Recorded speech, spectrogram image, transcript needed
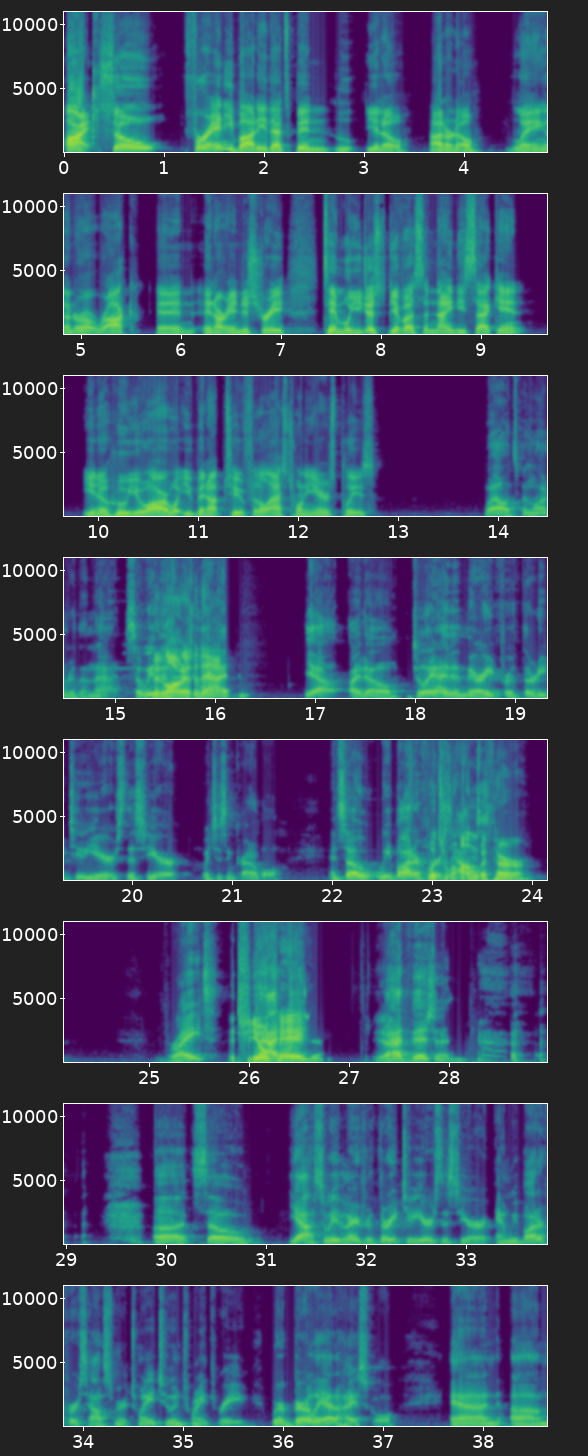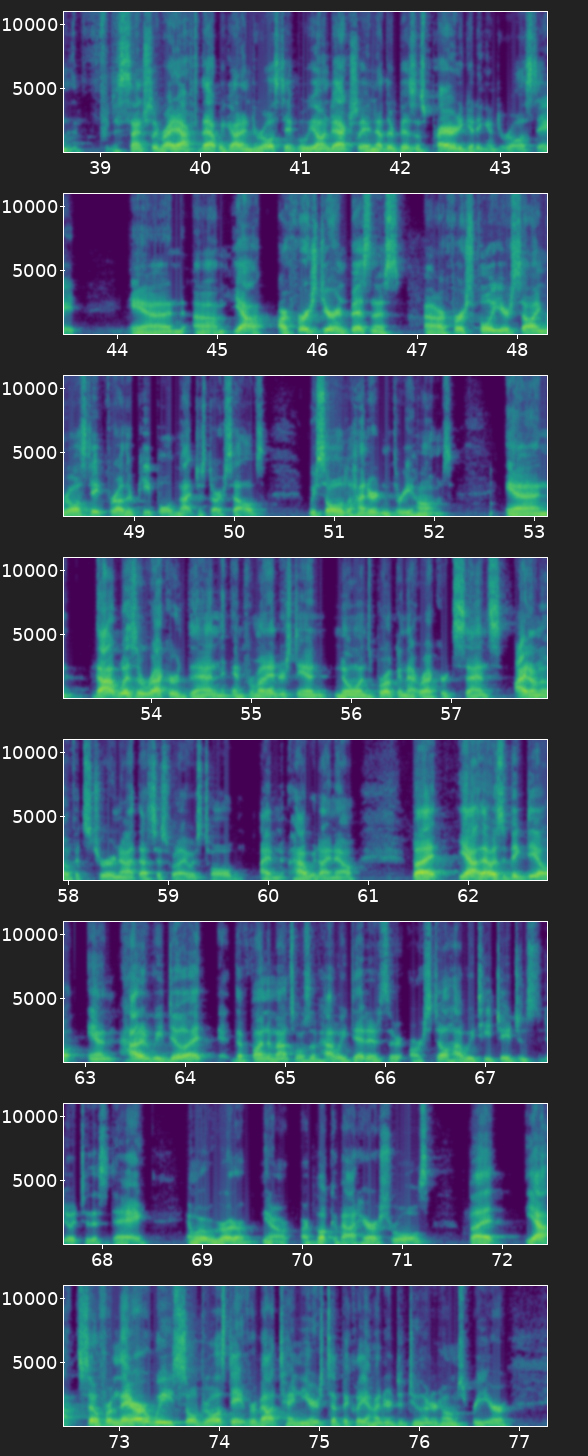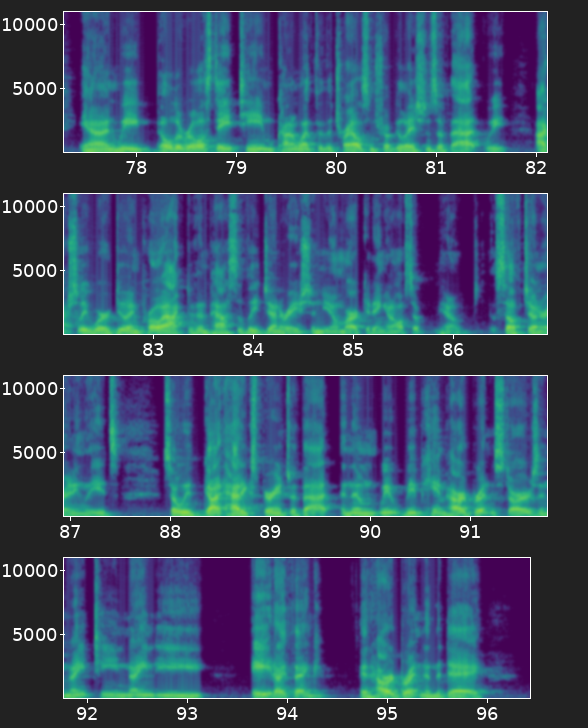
All right. So for anybody that's been, you know, I don't know, laying under a rock and in our industry, Tim, will you just give us a 90 second, you know, who you are, what you've been up to for the last 20 years, please? Well, it's been longer than that. So we've been, been longer than that. Yeah, I know. Julie and I have been married for 32 years this year, which is incredible. And so we bought our first. What's wrong house. with her? Right? Is she Bad okay? Vision. Yeah. Bad vision. uh, so yeah, so we've been married for 32 years this year, and we bought our first house when we were 22 and 23. We were barely out of high school, and um, essentially right after that, we got into real estate. But we owned actually another business prior to getting into real estate, and um, yeah, our first year in business, our first full year selling real estate for other people, not just ourselves, we sold 103 homes. And that was a record then. And from what I understand, no one's broken that record since. I don't know if it's true or not. That's just what I was told. I, how would I know? But yeah, that was a big deal. And how did we do it? The fundamentals of how we did it is there are still how we teach agents to do it to this day, and where we wrote our you know our book about Harris Rules. But yeah, so from there we sold real estate for about ten years, typically 100 to 200 homes per year, and we built a real estate team. Kind of went through the trials and tribulations of that. We actually we're doing proactive and passive lead generation, you know, marketing and also you know self-generating leads. So we've got had experience with that, and then we we became Howard Brinton stars in 1998, I think. And Howard Brinton in the day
